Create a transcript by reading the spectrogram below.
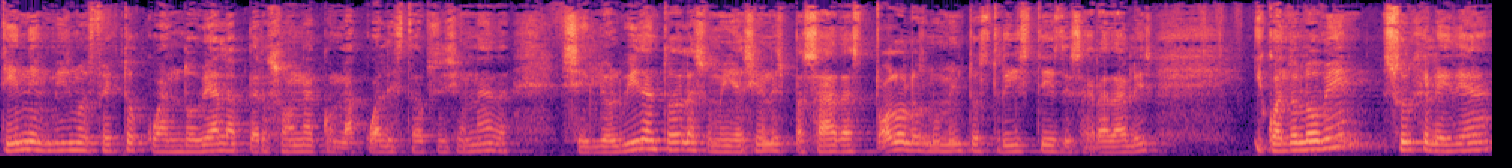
tiene el mismo efecto cuando ve a la persona con la cual está obsesionada. Se le olvidan todas las humillaciones pasadas, todos los momentos tristes, desagradables, y cuando lo ven surge la idea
